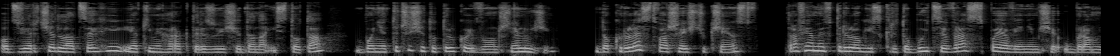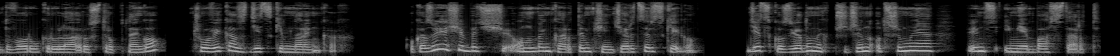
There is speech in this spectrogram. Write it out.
Odzwierciedla cechy, jakimi charakteryzuje się dana istota, bo nie tyczy się to tylko i wyłącznie ludzi. Do Królestwa Sześciu Księstw trafiamy w trylogii Skrytobójcy wraz z pojawieniem się u bram dworu króla roztropnego, człowieka z dzieckiem na rękach. Okazuje się być on bękartem księcia rycerskiego. Dziecko z wiadomych przyczyn otrzymuje więc imię Bastard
